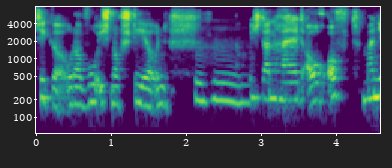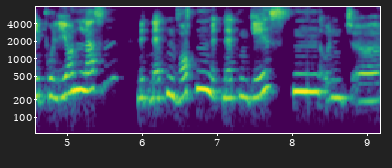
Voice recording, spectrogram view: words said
ticke oder wo ich noch stehe. Und Mhm. mich dann halt auch oft manipulieren lassen mit netten Worten, mit netten Gesten und äh,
